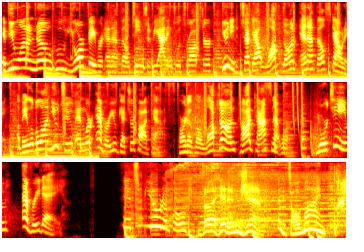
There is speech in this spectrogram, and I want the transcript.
If you want to know who your favorite NFL team should be adding to its roster, you need to check out Locked On NFL Scouting, available on YouTube and wherever you get your podcasts. Part of the Locked On Podcast Network. Your team every day. It's beautiful. The hidden gem. And it's all mine. Mine, mine, mine.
